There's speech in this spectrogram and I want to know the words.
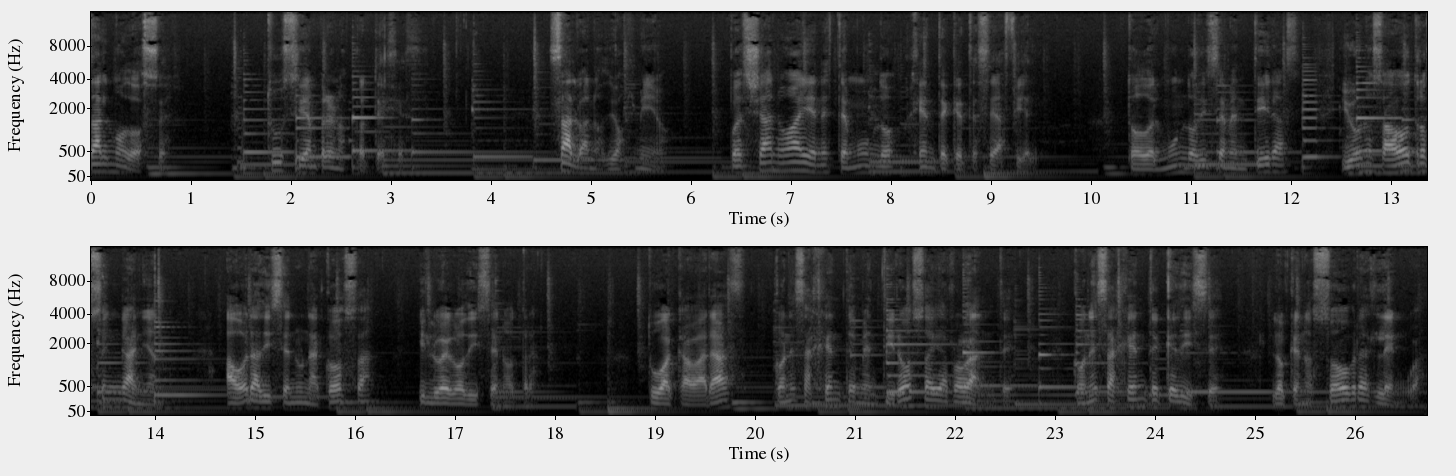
Salmo 12. Tú siempre nos proteges. Sálvanos, Dios mío, pues ya no hay en este mundo gente que te sea fiel. Todo el mundo dice mentiras y unos a otros engañan. Ahora dicen una cosa y luego dicen otra. Tú acabarás con esa gente mentirosa y arrogante, con esa gente que dice, lo que nos sobra es lengua.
